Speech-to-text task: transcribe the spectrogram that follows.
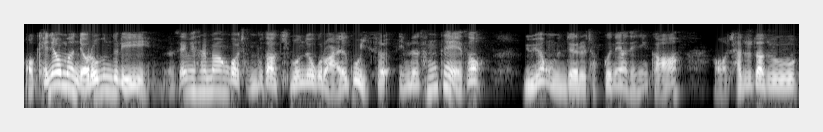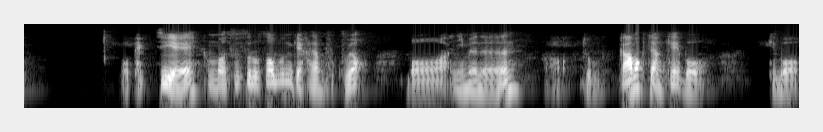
어, 개념은 여러분들이 쌤이 설명한 거 전부 다 기본적으로 알고 있어, 있는 상태에서 유형 문제를 접근해야 되니까 어, 자주자주 뭐 백지에 한번 스스로 써보는 게 가장 좋고요. 뭐 아니면은 어, 좀 까먹지 않게 뭐 이렇게 뭐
